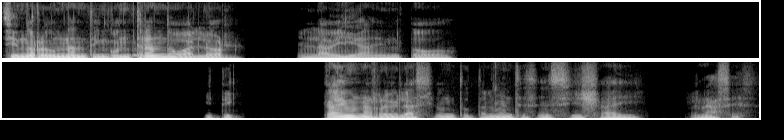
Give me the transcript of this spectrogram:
siendo redundante, encontrando valor en la vida, en todo. Y te cae una revelación totalmente sencilla y renaces.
